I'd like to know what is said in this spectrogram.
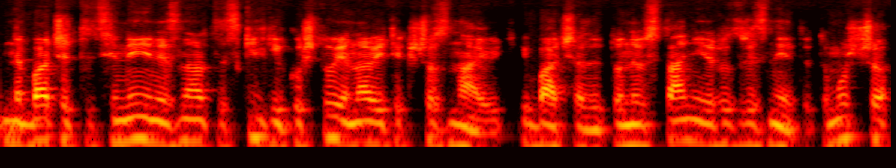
не бачити ціни і не знати, скільки коштує, навіть якщо знають і бачили, то не в стані розрізнити, тому що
